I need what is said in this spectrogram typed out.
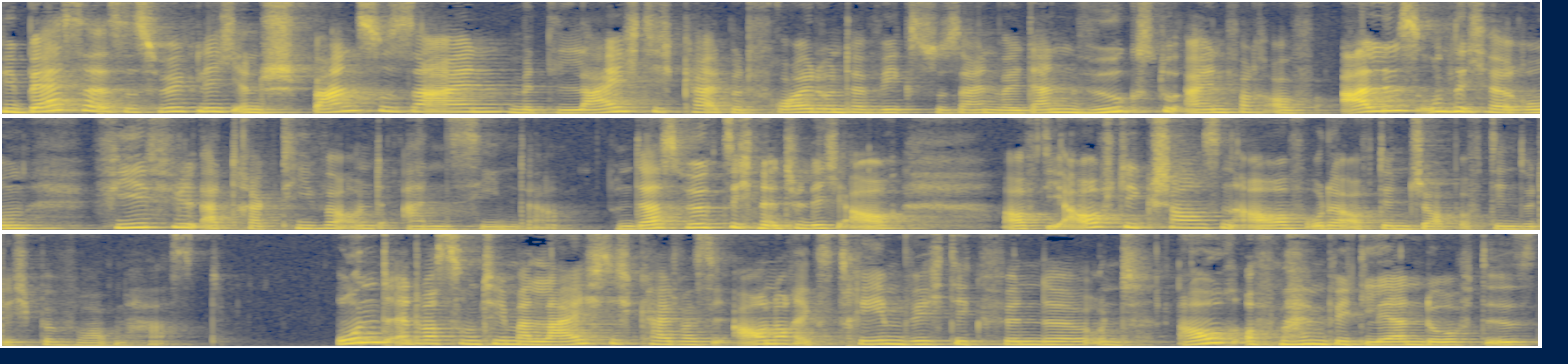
Viel besser ist es wirklich, entspannt zu sein, mit Leichtigkeit, mit Freude unterwegs zu sein, weil dann wirkst du einfach auf alles um dich herum viel, viel attraktiver und anziehender. Und das wirkt sich natürlich auch auf die Aufstiegschancen auf oder auf den Job, auf den du dich beworben hast. Und etwas zum Thema Leichtigkeit, was ich auch noch extrem wichtig finde und auch auf meinem Weg lernen durfte, ist,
